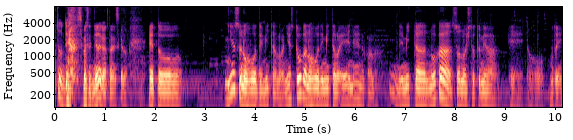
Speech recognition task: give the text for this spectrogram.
あ、ちょっと出 すみません出なかったんですけどえっとニュースの方で見たのはニュース動画の方で見たのは ANN かな？で見たのがその一つ目はえっ、と本当に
